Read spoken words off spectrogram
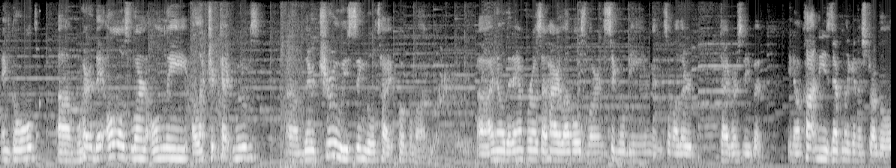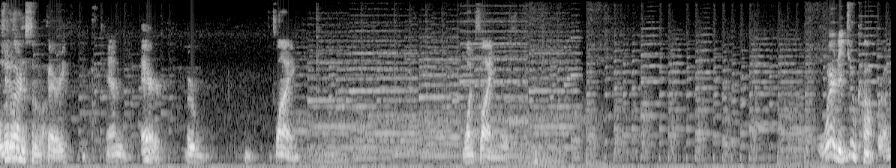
and Gold, um, where they almost learn only electric type moves. Um, they're truly single type Pokemon. Uh, I know that Ampharos at higher levels learns Signal Beam and some other diversity, but you know, Cottonee is definitely going to struggle a She little. learned some fairy. And air. Or flying. One flying move. Where did you come from?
